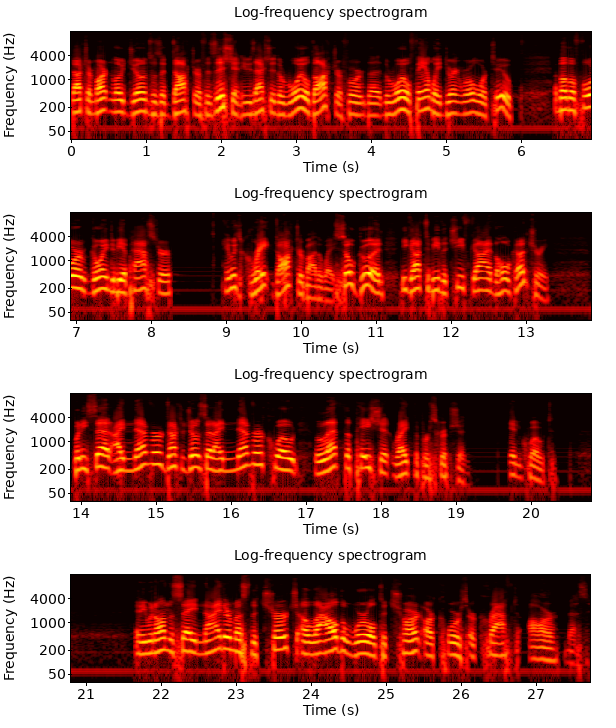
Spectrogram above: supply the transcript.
Dr. Martyn Lloyd-Jones was a doctor, a physician. He was actually the royal doctor for the, the royal family during World War II. But before going to be a pastor, he was a great doctor, by the way. So good, he got to be the chief guy of the whole country. But he said, I never, Dr. Jones said, I never, quote, let the patient write the prescription, end quote. And he went on to say, Neither must the church allow the world to chart our course or craft our message.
